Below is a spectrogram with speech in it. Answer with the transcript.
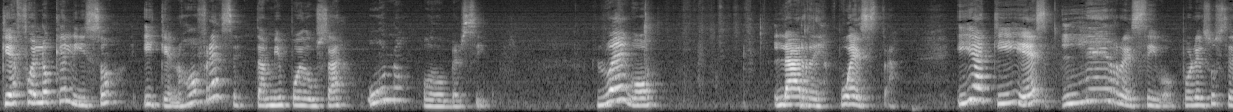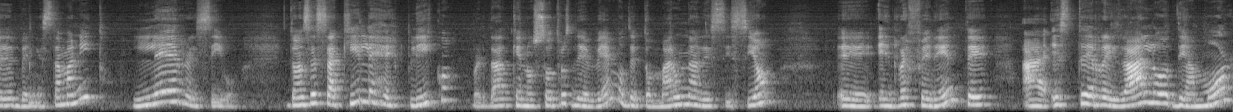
qué fue lo que él hizo y qué nos ofrece. También puedo usar uno o dos versículos. Luego, la respuesta. Y aquí es le recibo. Por eso ustedes ven esta manito. Le recibo. Entonces aquí les explico, ¿verdad? Que nosotros debemos de tomar una decisión eh, en referente a este regalo de amor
